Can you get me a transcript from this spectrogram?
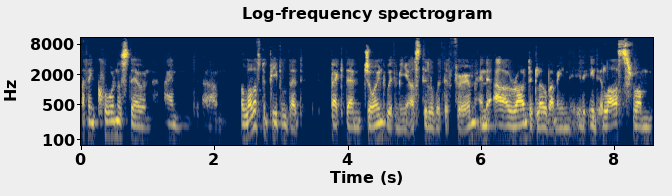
I, think, cornerstone. And um, a lot of the people that back then joined with me are still with the firm and are around the globe. I mean, it, it lasts from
